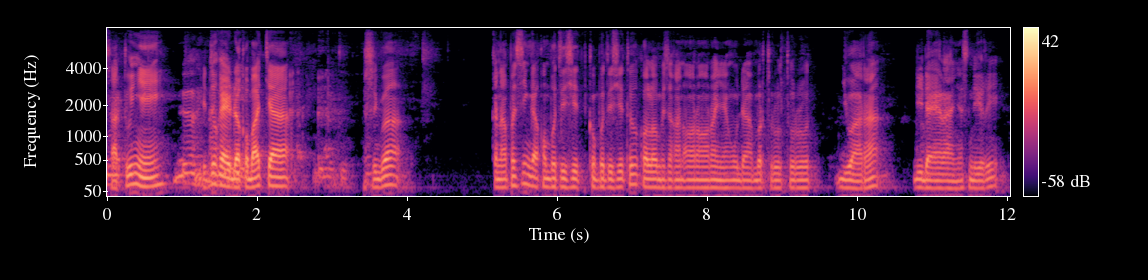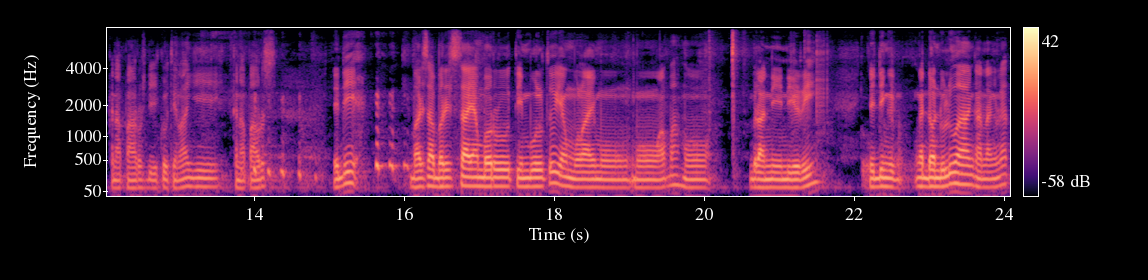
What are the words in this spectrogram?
satunya itu kayak udah kebaca. Maksud gua kenapa sih nggak kompetisi kompetisi itu kalau misalkan orang-orang yang udah berturut-turut juara di daerahnya sendiri kenapa harus diikutin lagi? Kenapa harus jadi barista-barista yang baru timbul tuh yang mulai mau mau apa mau beraniin diri jadi nge- ngedon duluan karena ngeliat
